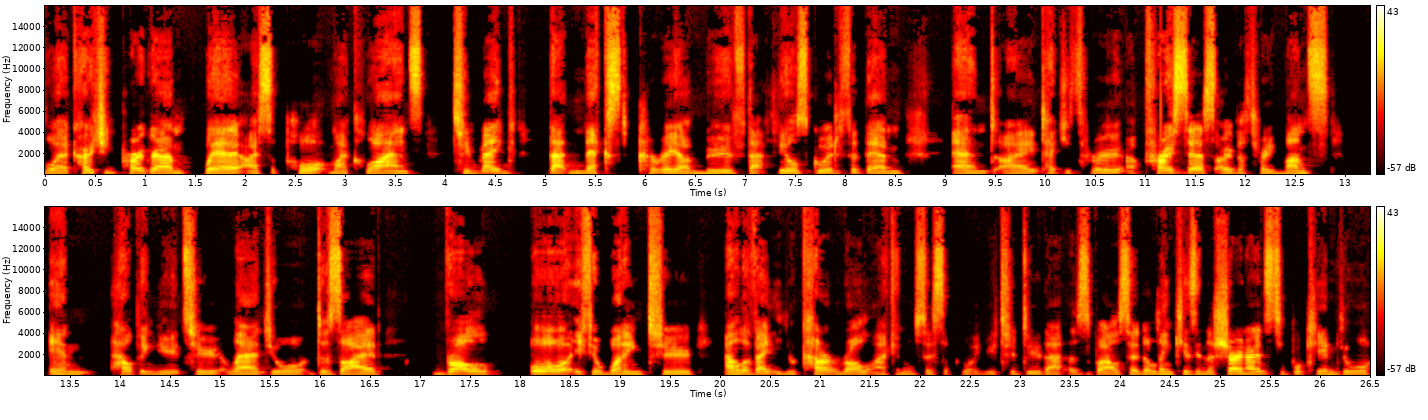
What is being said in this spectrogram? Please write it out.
Lawyer Coaching Program where I support my clients to make that next career move that feels good for them. And I take you through a process over three months in helping you to land your desired role. Or if you're wanting to elevate in your current role, I can also support you to do that as well. So the link is in the show notes to book in your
